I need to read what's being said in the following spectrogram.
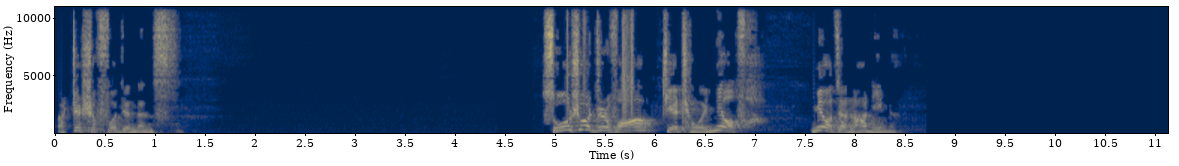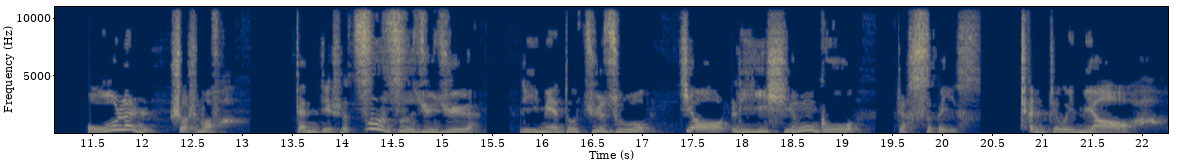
啊，这是佛的能事。所说之法，皆称为妙法。妙在哪里呢？无论说什么法，真的是字字句句里面都具足教、理、行、果这四个意思，称之为妙啊。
